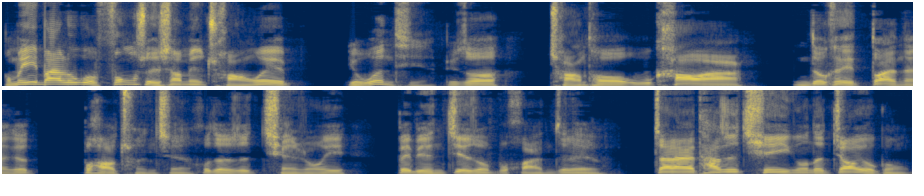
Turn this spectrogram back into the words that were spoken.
我们一般如果风水上面床位有问题，比如说床头无靠啊，你都可以断那个不好存钱，或者是钱容易被别人借走不还之类的。再来，它是迁移宫的交友宫，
